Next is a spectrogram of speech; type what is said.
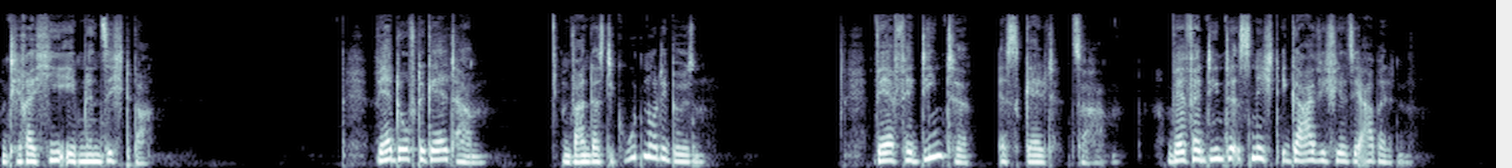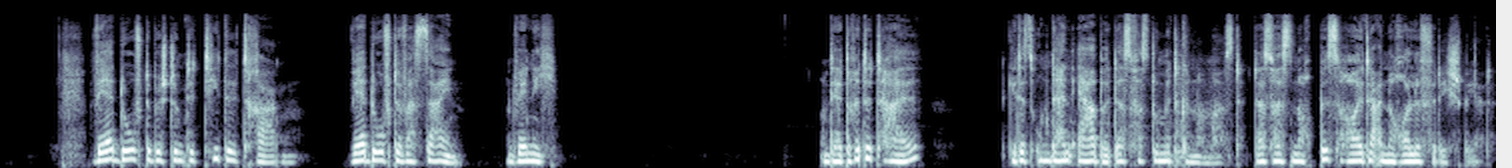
und Hierarchieebenen sichtbar? Wer durfte Geld haben? Und waren das die Guten oder die Bösen? Wer verdiente es, Geld zu haben? Wer verdiente es nicht, egal wie viel sie arbeiteten? Wer durfte bestimmte Titel tragen? Wer durfte was sein und wer nicht? Und der dritte Teil geht es um dein Erbe, das, was du mitgenommen hast, das, was noch bis heute eine Rolle für dich spielt.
